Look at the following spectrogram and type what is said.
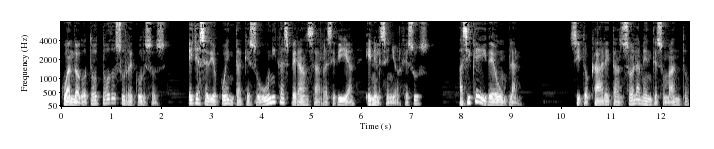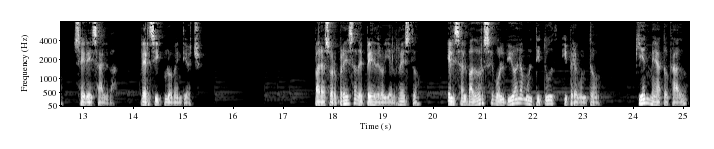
Cuando agotó todos sus recursos, ella se dio cuenta que su única esperanza residía en el Señor Jesús. Así que ideó un plan. Si tocare tan solamente su manto, seré salva. Versículo 28. Para sorpresa de Pedro y el resto, el Salvador se volvió a la multitud y preguntó, ¿quién me ha tocado?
